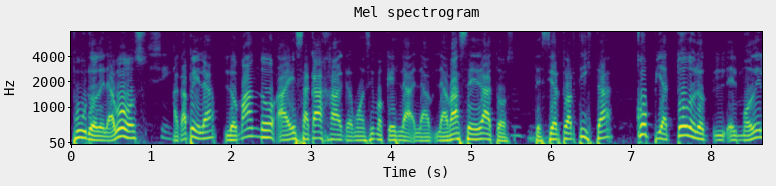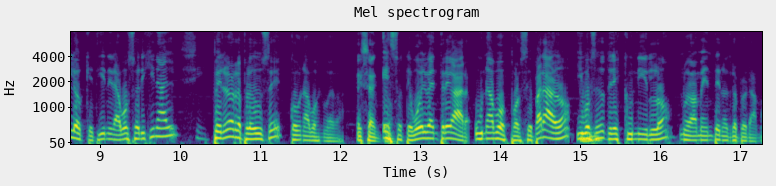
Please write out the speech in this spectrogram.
puro de la voz Sí. a capela, lo mando a esa caja, que como decimos que es la, la- la base de datos de cierto artista, copia todo lo- el modelo que tiene la voz original, Sí. pero lo reproduce con una voz nueva. Exacto. Eso te vuelve a entregar una voz por separado y vos eso tenés que unirlo nuevamente en otro programa.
